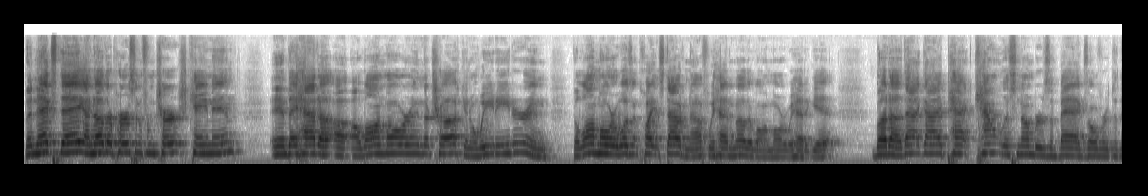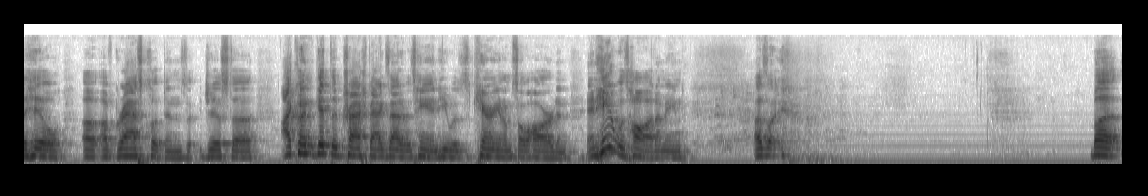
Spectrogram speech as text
The next day, another person from church came in and they had a, a, a lawnmower in their truck and a weed eater, and the lawnmower wasn't quite stout enough. We had another lawnmower we had to get. But uh, that guy packed countless numbers of bags over to the hill of, of grass clippings. Just, uh, I couldn't get the trash bags out of his hand. He was carrying them so hard, and, and he was hot. I mean, I was like, but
